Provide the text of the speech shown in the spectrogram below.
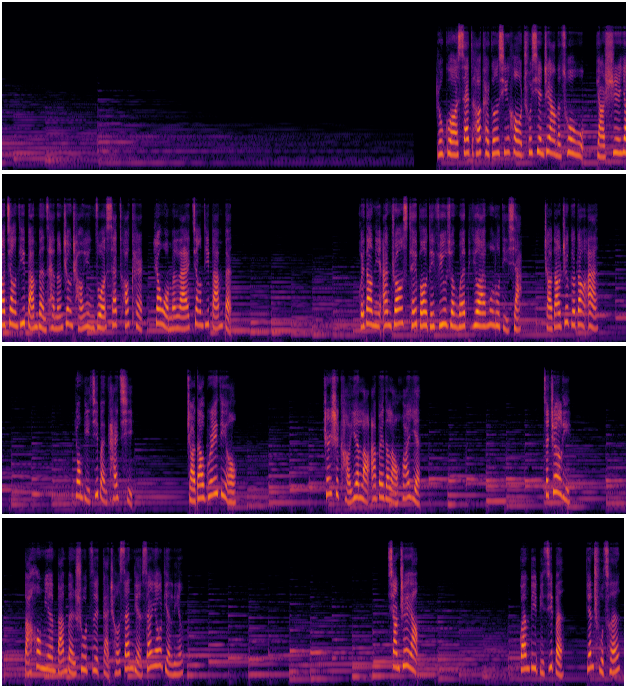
如果 SetHocker 更新后出现这样的错误，表示要降低版本才能正常运作 SetHocker。让我们来降低版本，回到你安装 Stable Diffusion Web UI 目录底下，找到这个档案，用笔记本开启，找到 Gradio，真是考验老阿贝的老花眼，在这里。把后面版本数字改成三点三幺点零，像这样。关闭笔记本，点储存，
